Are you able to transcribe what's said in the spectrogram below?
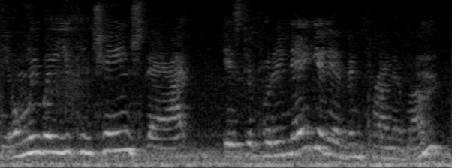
The only way you can change that is to put a negative in front of them.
